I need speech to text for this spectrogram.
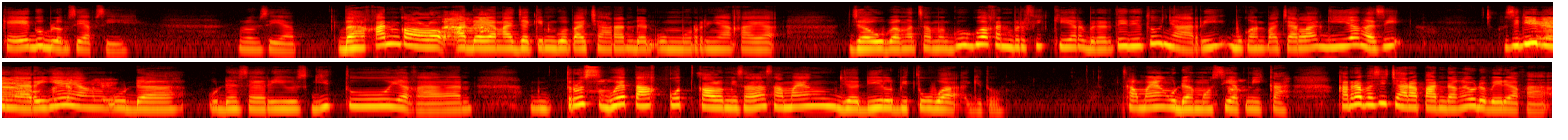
kayaknya gue belum siap sih, belum siap. Bahkan kalau ada yang ngajakin gue pacaran dan umurnya kayak jauh banget sama gue gue akan berpikir berarti dia tuh nyari bukan pacar lagi ya nggak sih pasti dia Iya, udah nyarinya bener yang udah udah serius gitu ya kan? Terus gue takut kalau misalnya sama yang jadi lebih tua gitu. Sama yang udah mau siap nikah. Karena pasti cara pandangnya udah beda kak.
